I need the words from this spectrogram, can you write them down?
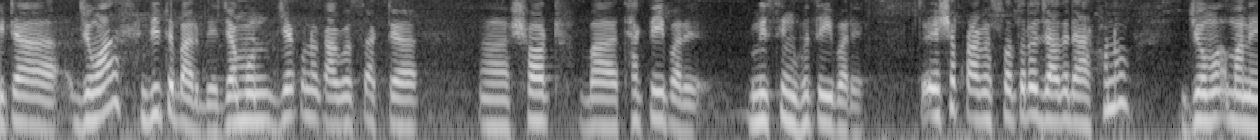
এটা জমা দিতে পারবে। যেমন যে কোনো কাগজ একটা শর্ট বা থাকতেই পারে মিসিং হতেই পারে। তো এইসব কাগজপত্র যাদের এখনও জমা মানে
